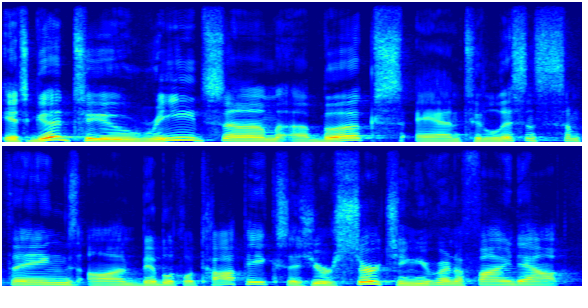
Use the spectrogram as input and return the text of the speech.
it's good to read some uh, books and to listen to some things on biblical topics. As you're searching, you're going to find out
